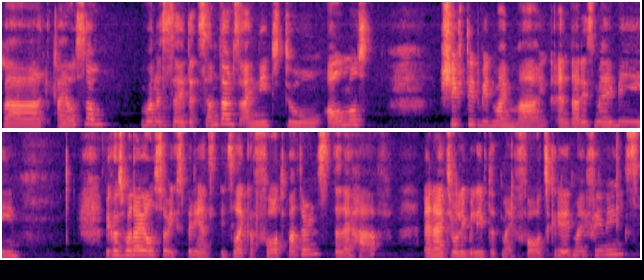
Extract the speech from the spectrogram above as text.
But I also want to say that sometimes I need to almost shift it with my mind, and that is maybe because what I also experience it's like a thought patterns that I have, and I truly believe that my thoughts create my feelings,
